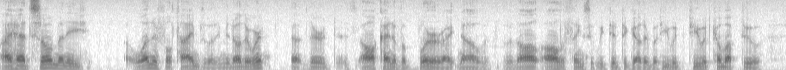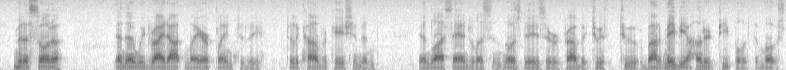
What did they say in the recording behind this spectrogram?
I had so many wonderful times with him. You know, there weren't uh, there. It's all kind of a blur right now with, with all all the things that we did together. But he would he would come up to Minnesota, and then we'd ride out in my airplane to the to the convocation in in Los Angeles. In those days, there were probably two two about maybe a hundred people at the most,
